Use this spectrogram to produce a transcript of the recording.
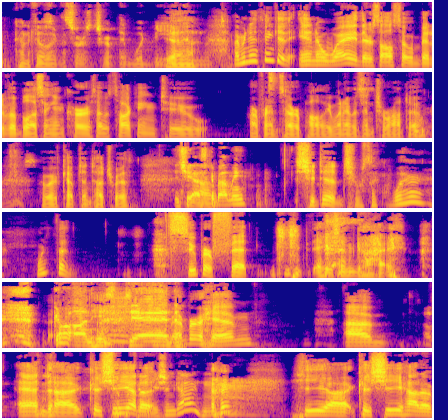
but- kind of feels like the sort of script that would be. Yeah. I mean, I think in, in a way, there's also a bit of a blessing and curse. I was talking to our friend Sarah Polley when I was in Toronto, who I've kept in touch with. Did she ask Um, about me? She did. She was like, "Where? Where's the super fit Asian guy? Gone. He's dead. Remember him?" Um, and because she had a Asian guy. He because she had a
